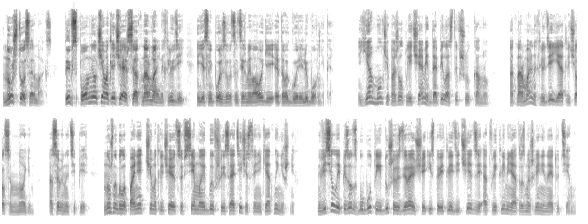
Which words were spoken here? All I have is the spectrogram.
«Ну что, сэр Макс, ты вспомнил, чем отличаешься от нормальных людей, если пользоваться терминологией этого горе-любовника?» Я молча пожал плечами, допил остывшую камру. От нормальных людей я отличался многим, особенно теперь. Нужно было понять, чем отличаются все мои бывшие соотечественники от нынешних. Веселый эпизод с Бубутой и душераздирающая исповедь леди Чедзи отвлекли меня от размышлений на эту тему.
